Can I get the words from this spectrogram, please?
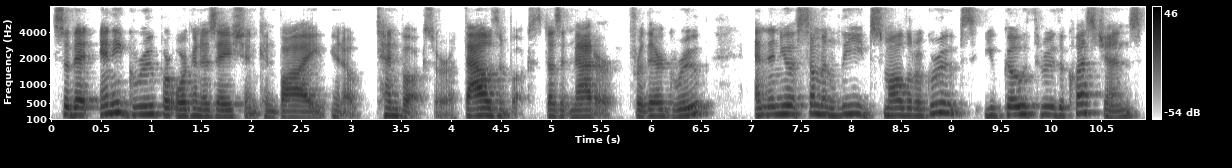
so that any group or organization can buy, you know, 10 books or a thousand books, doesn't matter for their group. And then you have someone lead small little groups. You go through the questions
